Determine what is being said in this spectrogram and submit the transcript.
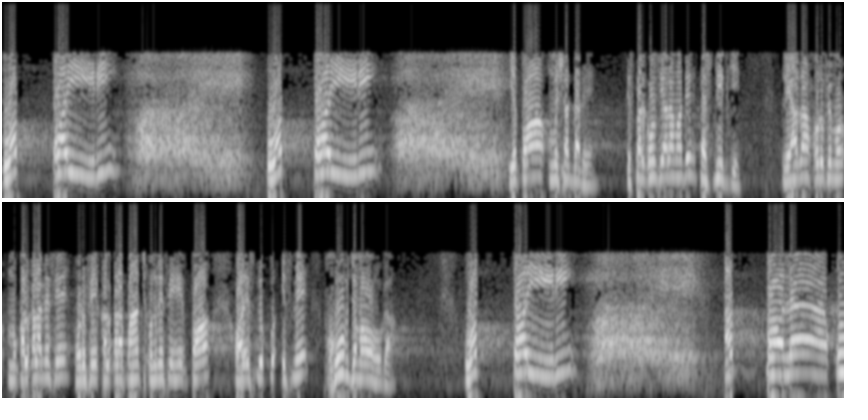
وپری وپری یہ تو مشدد ہے۔ اس پر کون سی علامات ہے تشدید کی۔ لہذا حروف مقلقلہ میں سے حروف قلقلہ پانچ ان میں سے ہے تو اور اس میں اس میں خوب جمع ہوگا۔ وہ تیری اب تولاقو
